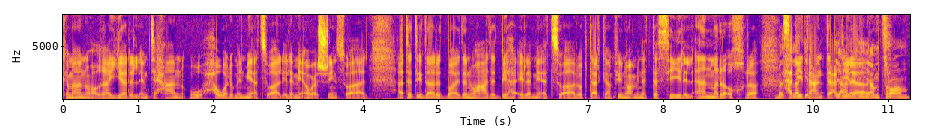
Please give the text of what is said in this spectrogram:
كمان وغير الامتحان وحوله من 100 سؤال إلى 120 سؤال، أتت إدارة بايدن وعادت بها إلى 100 سؤال وبالتالي كان في نوع من التسهيل، الآن مرة أخرى بس حديث عن يعني تعديلات. أيام ترامب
